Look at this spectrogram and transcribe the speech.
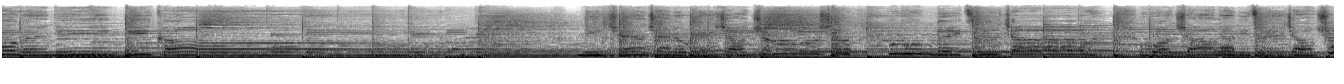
我为你一口。你浅浅的微笑，就像乌梅子酱。我尝了你嘴角唇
